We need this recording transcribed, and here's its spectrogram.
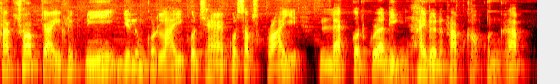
หากชอบใจคลิปนี้อย่าลืมกดไลค์ กดแชร์ กด Subscribe และกดกระดิ่งให้ด้วยนะครับ ขอบคุณครับ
